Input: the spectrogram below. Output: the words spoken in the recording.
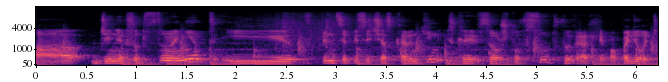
А денег, собственно, нет. И, в принципе, сейчас карантин, и, скорее всего, что в суд вы вряд ли попадете.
